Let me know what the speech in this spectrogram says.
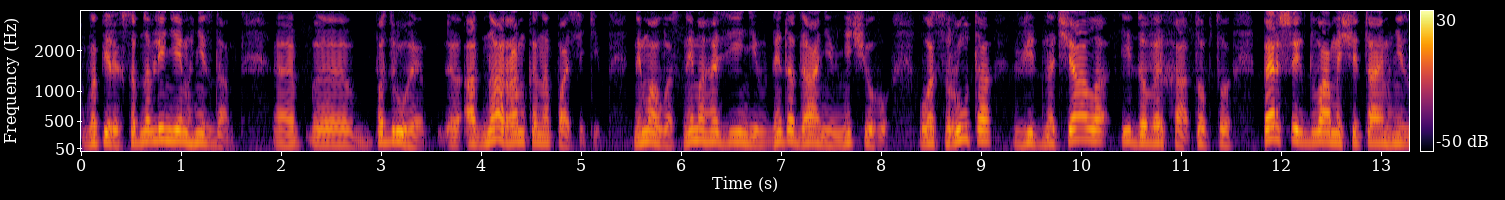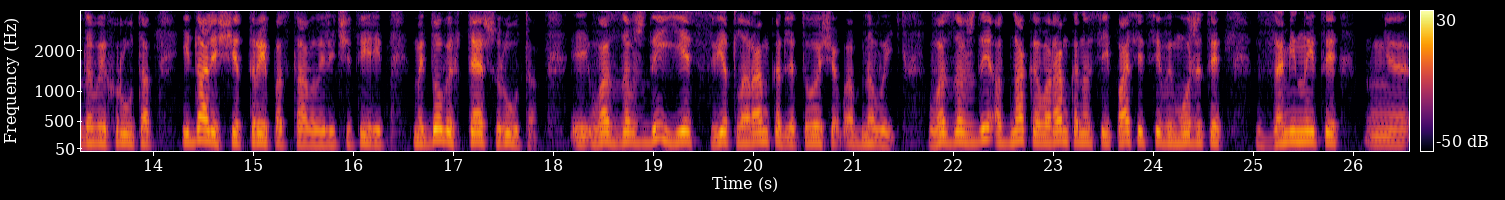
Во-первых, с обновлением гнізда. Е, е, По-друге, е, одна рамка на пасіки. Нема у вас ні магазинів, ні доданів, нічого. У вас рута від начала і до верха. Тобто перших два ми вважаємо гніздових рута, і далі ще три поставили, або чотири медових теж рута. І у вас завжди є світла рамка для того, щоб обновити. У вас завжди однакова рамка на всій пасіці. Ви можете замінити е,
